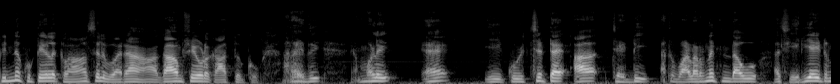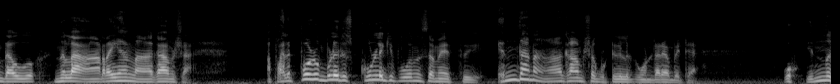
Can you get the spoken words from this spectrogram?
പിന്നെ കുട്ടികൾ ക്ലാസ്സിൽ വരാൻ ആകാംക്ഷയോടെ കാത്തു കാത്തുക്കും അതായത് നമ്മൾ ഈ കുഴിച്ചിട്ട ആ ചെടി അത് വളർന്നിട്ടുണ്ടാവുമോ അത് ശരിയായിട്ടുണ്ടാവുമോ എന്നുള്ള അറിയാനുള്ള ആകാംക്ഷ. പലപ്പോഴും ഒരു സ്കൂളിലേക്ക് പോകുന്ന സമയത്ത് എന്താണ് ആകാംക്ഷ കുട്ടികൾക്ക് കൊണ്ടുവരാൻ പറ്റുക? ഓ ഇന്ന്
